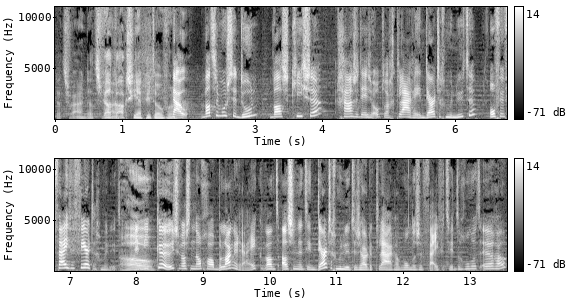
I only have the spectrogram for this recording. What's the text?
Dat is waar, dat is Welke waar. actie heb je het over? Nou, wat ze moesten doen was kiezen. Gaan ze deze opdracht klaren in 30 minuten of in 45 minuten? Oh. En die keus was nogal belangrijk. Want als ze het in 30 minuten zouden klaren, wonnen ze 2500 euro.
